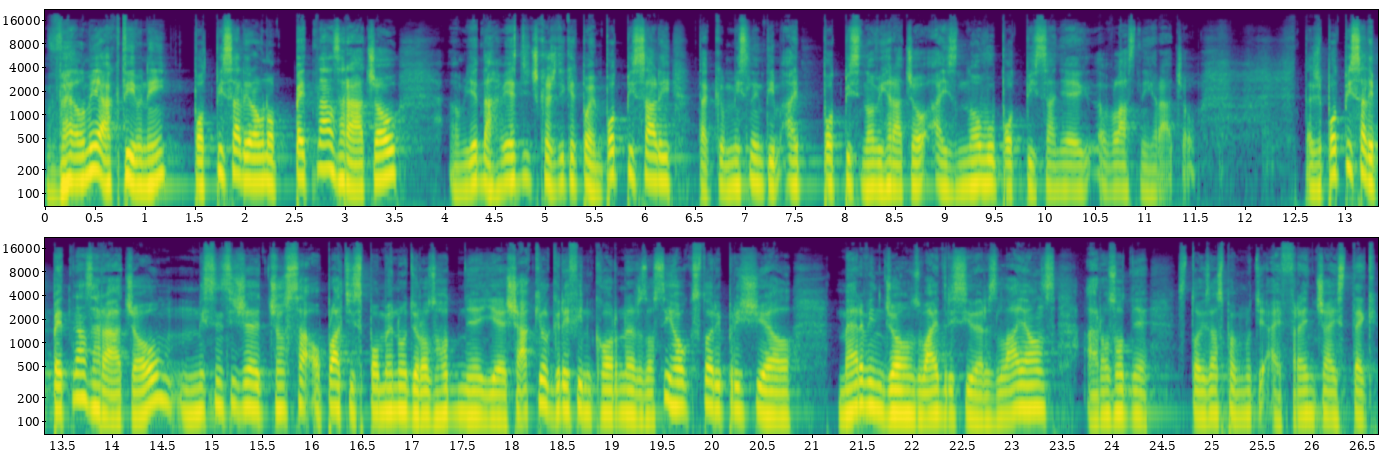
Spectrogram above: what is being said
veľmi aktívni, podpísali rovno 15 hráčov, jedna hviezdička, vždy keď poviem podpísali, tak myslím tým aj podpisy nových hráčov, aj znovu podpísanie vlastných hráčov. Takže podpísali 15 hráčov, myslím si, že čo sa oplatí spomenúť rozhodne je Shaquille Griffin Corner zo Seahawks, ktorý prišiel, Marvin Jones, wide receiver z Lions a rozhodne stojí za spomenutie aj franchise tag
